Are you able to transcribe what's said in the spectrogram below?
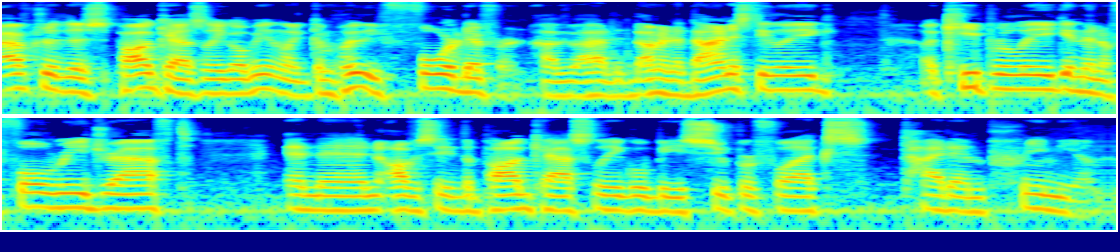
after this podcast league, I'll be in like completely four different. I've had I'm in a dynasty league, a keeper league, and then a full redraft, and then obviously the podcast league will be super flex tight end premium.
